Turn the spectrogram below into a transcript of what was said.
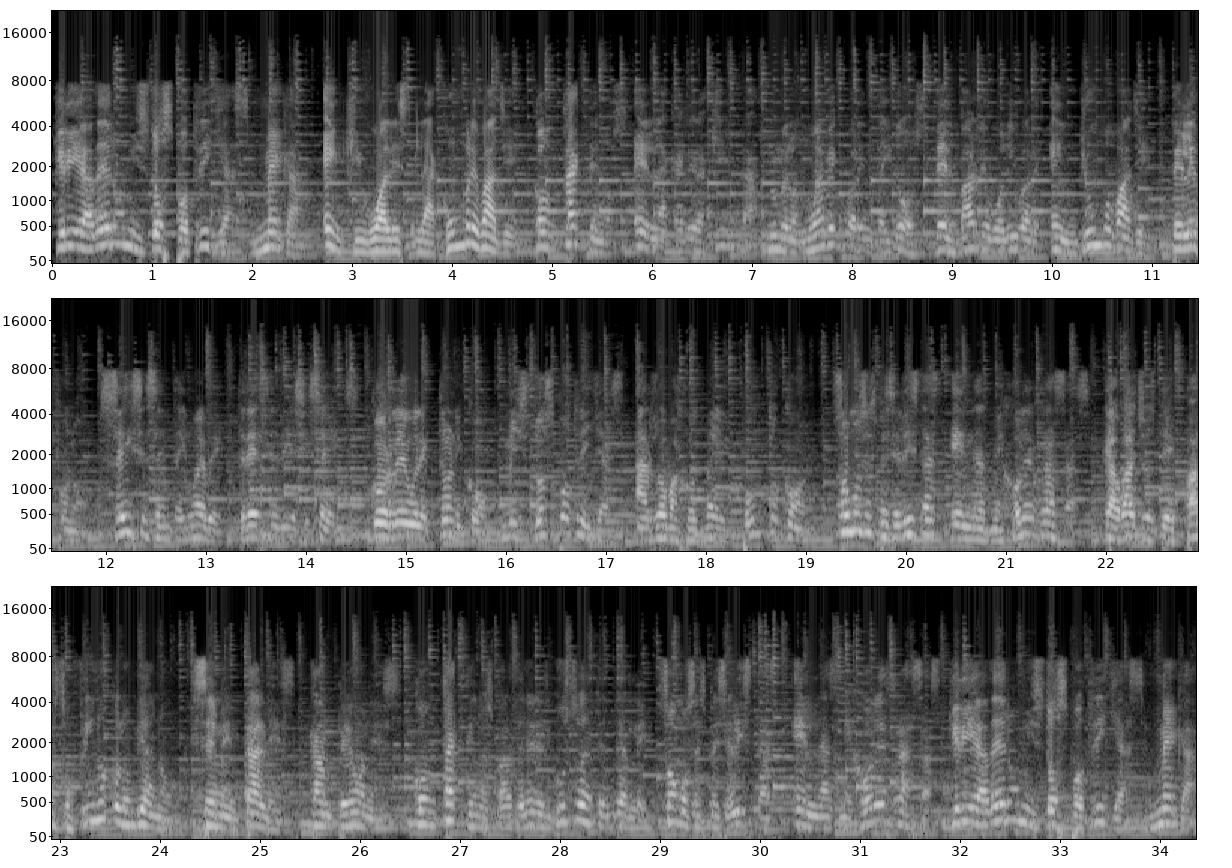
Criadero Mis Dos Potrillas Mega en Quiguales La Cumbre Valle. Contáctenos en la carrera quinta, número 942 del barrio Bolívar en Jumbo Valle. Teléfono 669-1316. Correo electrónico mis dos potrillas arroba hotmail.com. Somos especialistas en las mejores razas, caballos de paso fino colombiano, sementales, campeones. Contáctenos para tener el gusto de atenderle. Somos especialistas en las mejores razas. Criadero Mis Dos Potrillas Mega.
